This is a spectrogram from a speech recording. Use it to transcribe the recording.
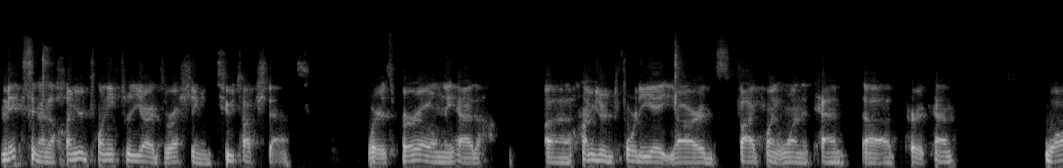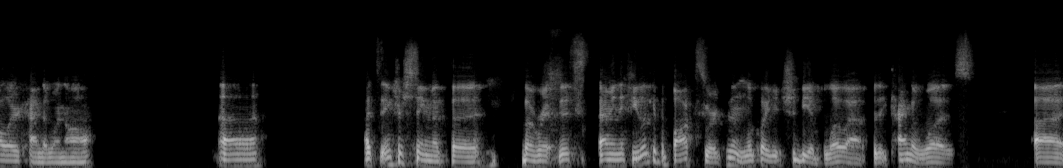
Mixon had 123 yards rushing and two touchdowns, whereas Burrow only had uh, 148 yards, 5.1 attempt uh, per attempt. Waller kind of went off. Uh, it's interesting that the the this. I mean, if you look at the box score, it doesn't look like it should be a blowout, but it kind of was. Uh,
